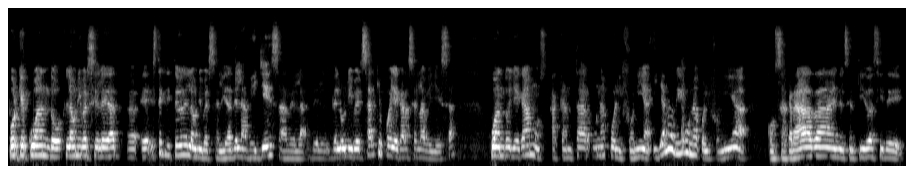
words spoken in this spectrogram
Porque cuando la universalidad, eh, este criterio de la universalidad, de la belleza, de, universal que puede llegar a ser la belleza, cuando llegamos a cantar una polifonía, y ya no digo una polifonía consagrada en el sentido así de,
